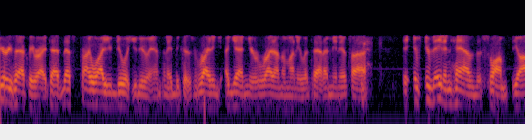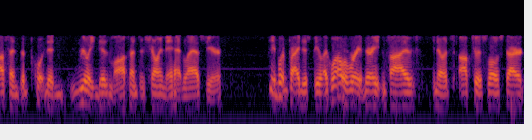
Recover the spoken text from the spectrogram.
you're exactly right. That that's probably why you do what you do, Anthony. Because right again, you're right on the money with that. I mean, if uh, if, if they didn't have the slump, the offense, the, the really dismal offensive showing they had last year, people would probably just be like, "Well, we're they're eight and five. You know, it's off to a slow start.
